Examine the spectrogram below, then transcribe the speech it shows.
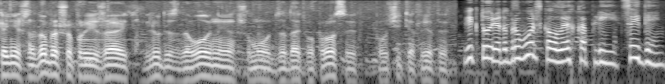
звісно, добре, що приїжджають. Люди задоволені, що можуть задати питання, отримати відповіді. Вікторія Добровольська, Олег Каплій. Цей день.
